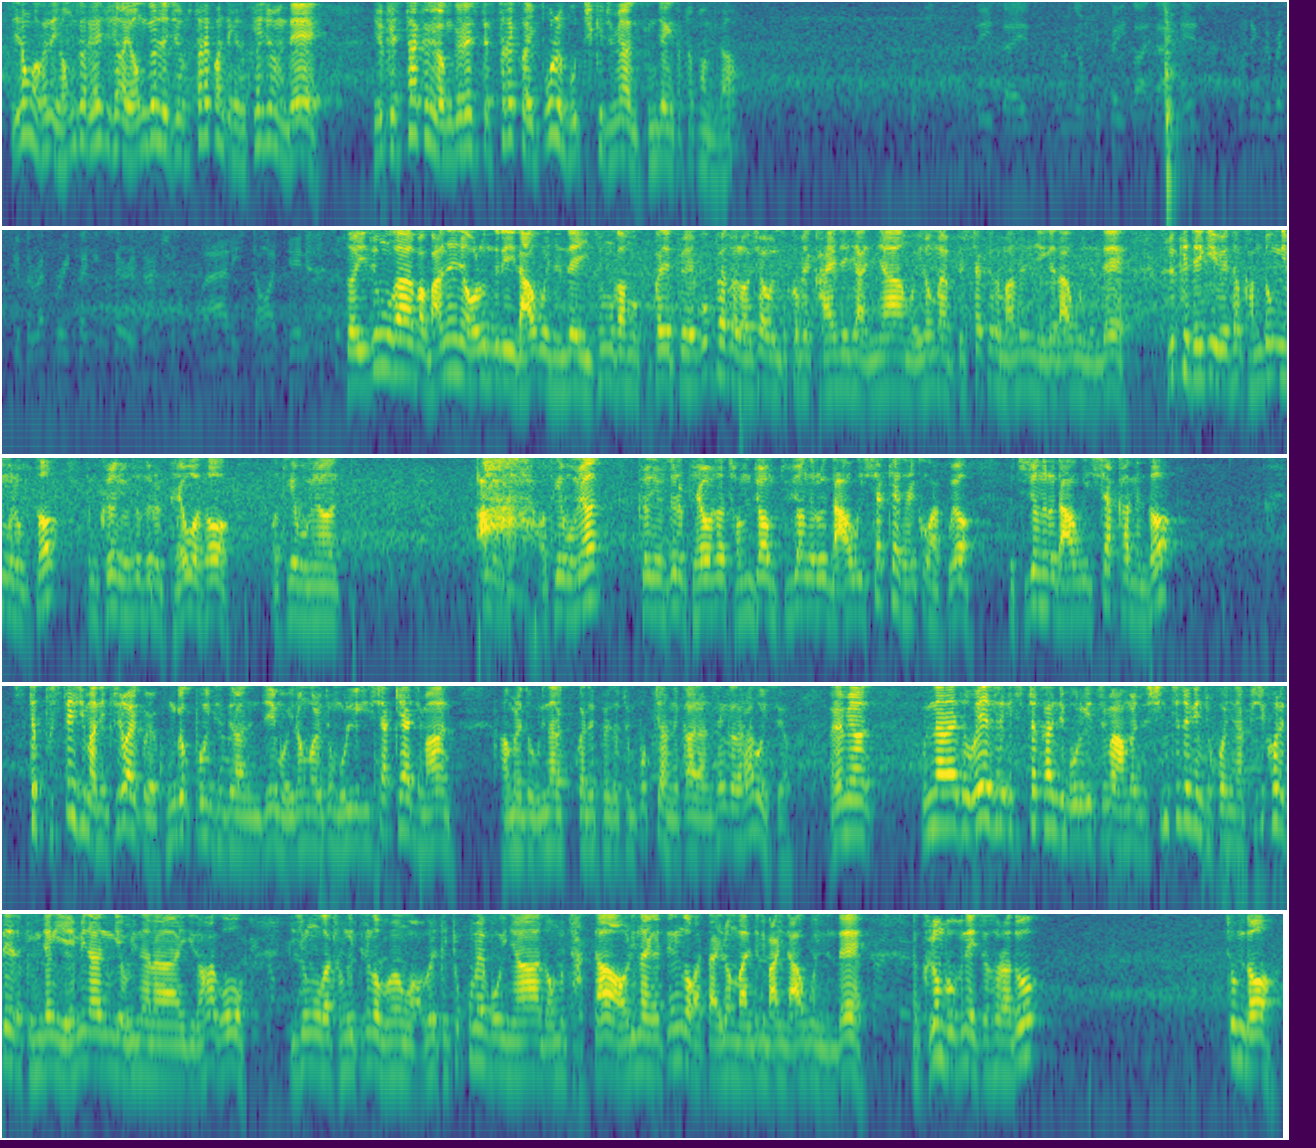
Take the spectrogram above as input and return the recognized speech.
이런 거 근데 연결을 해줘. 제가 연결을 지금 스트라이커한테 계속 해주는데 이렇게 스트라이커가 연결했을 때 스트라이커가 이 볼을 못 지켜주면 굉장히 답답합니다. 그래서 이승우가 막 많은 어른들이 나오고 있는데 이승우가 뭐 국가대표에 뽑혀서 러시아 월드컵에 가야 되지 않냐 뭐 이런 말부터 시작해서 많은 얘기가 나오고 있는데 그렇게 되기 위해서 감독님으로부터 좀 그런 요소들을 배워서 어떻게 보면 아 어떻게 보면 그런 요소를 배워서 점점 주전으로 나오기 시작해야 될 것 같고요. 그 주전으로 나오기 시작하면서 스텝 스탯이 많이 필요할 거예요. 공격 포인트들라든지 뭐 이런 걸 좀 올리기 시작해야지만 아무래도 우리나라 국가대표에서 좀 뽑지 않을까라는 생각을 하고 있어요. 왜냐면 우리나라에서 왜 그렇게 집착하는지 모르겠지만 아무래도 신체적인 조건이나 피지컬에 대해서 굉장히 예민한 게 우리나라이기도 하고 이승우가 경기 뛰는 거 보면 와, 왜 이렇게 조그매 보이냐 너무 작다 어린아이가 뛰는 것 같다 이런 말들이 많이 나오고 있는데 그런 부분에 있어서라도 좀 더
